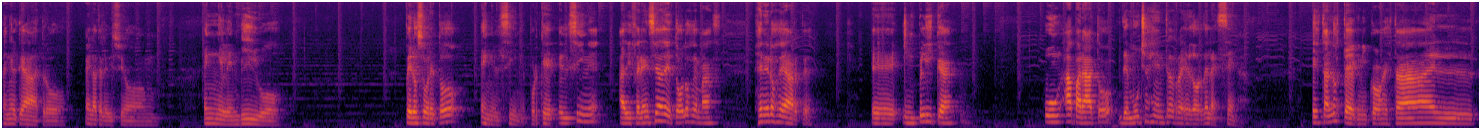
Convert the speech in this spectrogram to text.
En el teatro, en la televisión, en el en vivo, pero sobre todo en el cine, porque el cine, a diferencia de todos los demás géneros de arte, eh, implica un aparato de mucha gente alrededor de la escena. Están los técnicos, está el,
